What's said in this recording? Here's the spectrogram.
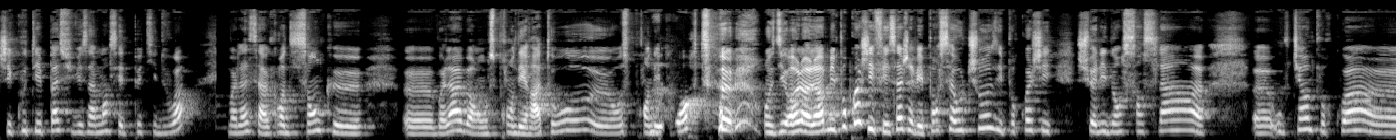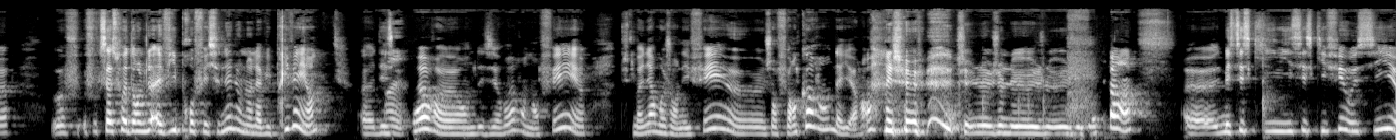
J'écoutais pas suffisamment cette petite voix. Voilà, c'est en grandissant que euh, voilà, bah, on se prend des râteaux, euh, on se prend des portes, on se dit oh là là, mais pourquoi j'ai fait ça? J'avais pensé à autre chose et pourquoi je suis allée dans ce sens-là euh, Ou tiens, pourquoi faut que ça soit dans la vie professionnelle ou dans la vie privée. Hein. des erreurs, on, des erreurs, on en fait. De toute manière, moi j'en ai fait, j'en fais encore hein, d'ailleurs. Hein. je, ne le pas. mais c'est ce qui, c'est ce qui fait aussi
